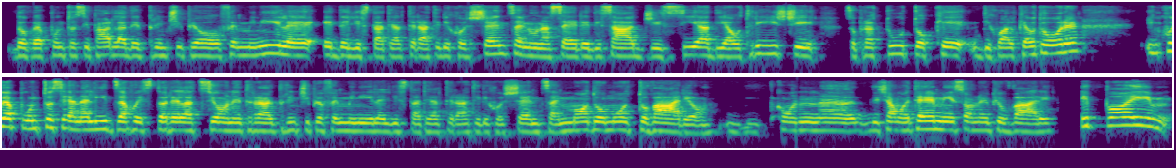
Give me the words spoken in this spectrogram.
dove appunto si parla del principio femminile e degli stati alterati di coscienza in una serie di saggi sia di autrici soprattutto che di qualche autore, in cui appunto si analizza questa relazione tra il principio femminile e gli stati alterati di coscienza in modo molto vario, con diciamo i temi sono i più vari. E poi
